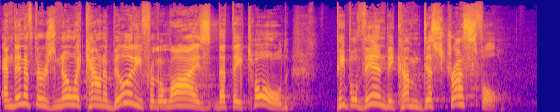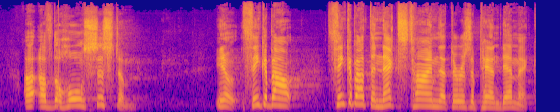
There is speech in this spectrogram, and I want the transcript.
And then if there's no accountability for the lies that they told, people then become distrustful uh, of the whole system. You know, think about think about the next time that there's a pandemic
